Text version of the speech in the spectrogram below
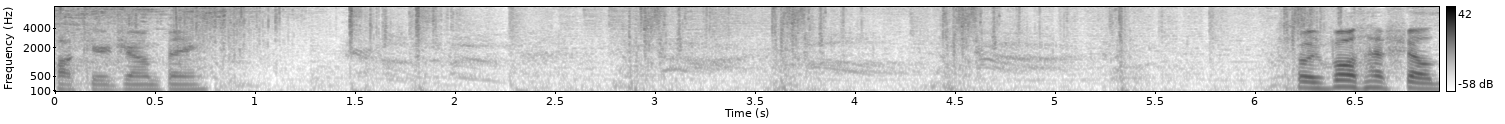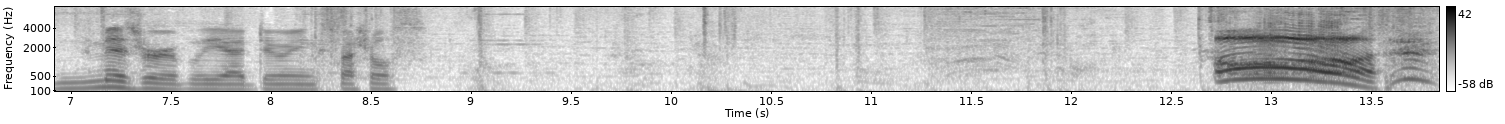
Fuck, you're jumping. So we both have failed miserably at doing specials. Oh!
